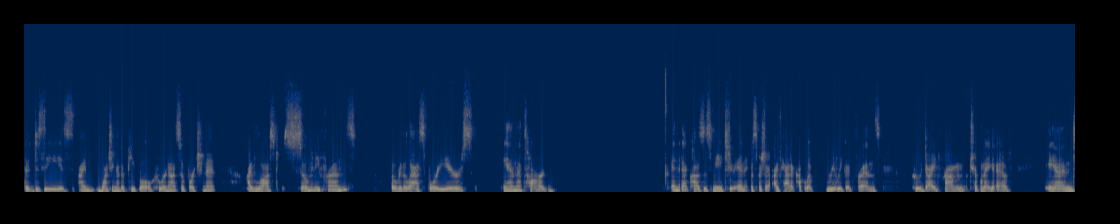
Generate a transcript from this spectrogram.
the disease. I'm watching other people who are not so fortunate. I've lost so many friends over the last four years, and that's hard. And that causes me to, and especially I've had a couple of really good friends who died from triple negative, and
